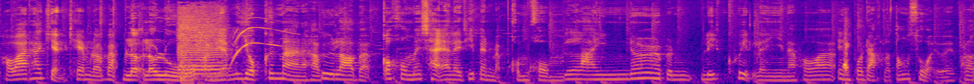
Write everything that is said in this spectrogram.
เพราะว่าถ้าเขียนเข้มแล้วแบบเลอะเรารู้อันเนี้ยไม่ยกขึ้นมานะครับคือเราแบบก็คงไม่ใช้อะไรที่เป็นแบบคมๆไลเนอร์เป็นลิควิดอะไรอย่างนี้นะเพราะว่าเอ็นโปรดักเราต้องสวยเว้ยเพราะเรา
